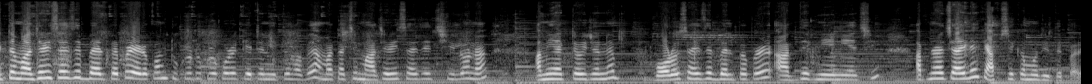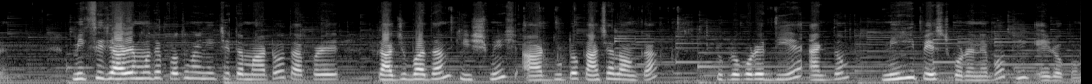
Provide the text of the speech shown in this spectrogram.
একটা মাঝারি সাইজের বেল পেপার এরকম টুকরো টুকরো করে কেটে নিতে হবে। আমার কাছে মাঝারি সাইজের ছিল না। আমি একটা ওই জন্য বড় সাইজের বেল পেপারের অর্ধেক নিয়ে নিয়েছি। আপনারা চাইলে ক্যাপসিকামও দিতে পারেন। মিক্সি জারের মধ্যে প্রথমে নিচ্ছি টমাটো তারপরে কাজু বাদাম, কিশমিশ আর দুটো কাঁচা লঙ্কা টুকরো করে দিয়ে একদম মিহি পেস্ট করে নেব, ঠিক এইরকম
